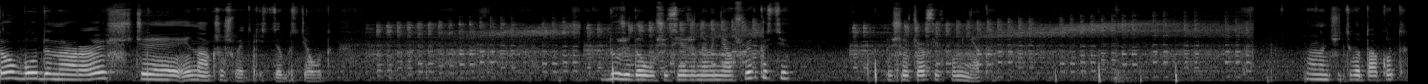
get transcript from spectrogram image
І Після того буде нарешті інакша швидкість цього от. Дуже довго щось я вже не міняв швидкості. Прийшов час їх поміняти. Ну, значить, вот так от.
